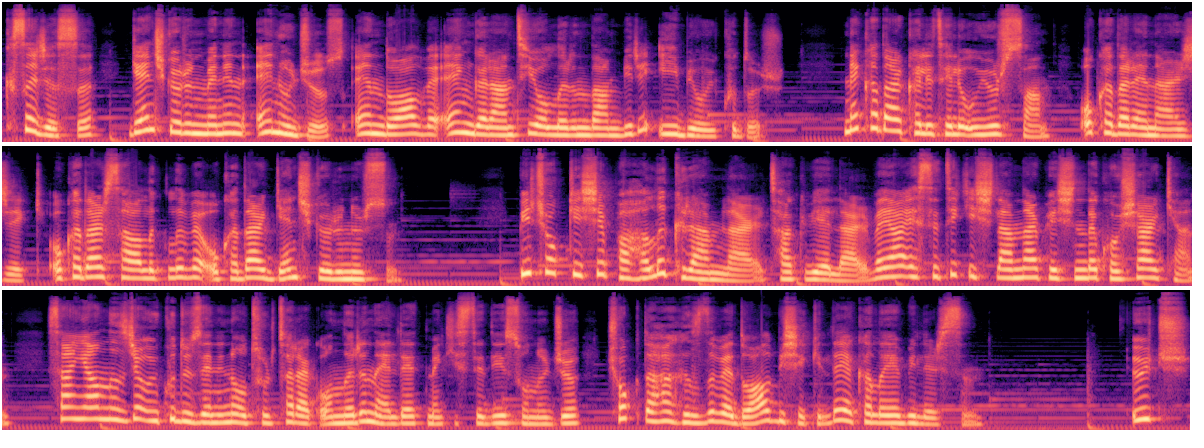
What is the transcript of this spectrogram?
Kısacası genç görünmenin en ucuz, en doğal ve en garanti yollarından biri iyi bir uykudur. Ne kadar kaliteli uyursan, o kadar enerjik, o kadar sağlıklı ve o kadar genç görünürsün. Birçok kişi pahalı kremler, takviyeler veya estetik işlemler peşinde koşarken sen yalnızca uyku düzenini oturtarak onların elde etmek istediği sonucu çok daha hızlı ve doğal bir şekilde yakalayabilirsin. 3.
